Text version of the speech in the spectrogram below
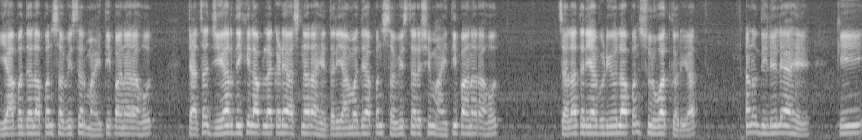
याबद्दल आपण सविस्तर माहिती पाहणार आहोत. त्याचा जी आर देखील आपल्याकडे असणार आहे तर यामध्ये आपण सविस्तर अशी माहिती पाहणार आहोत. चला तर या व्हिडिओला आपण सुरुवात करूयात. दिलेले आहे की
